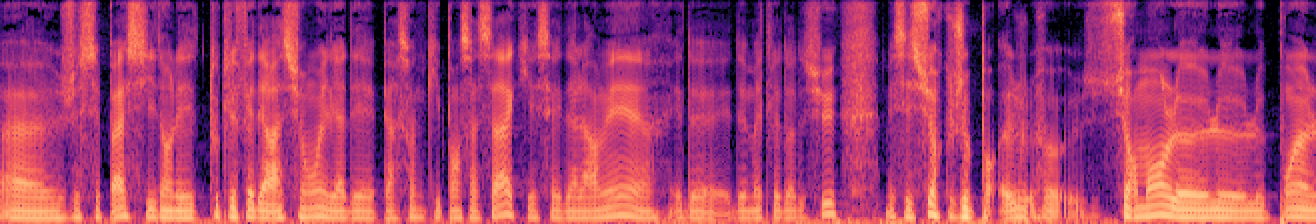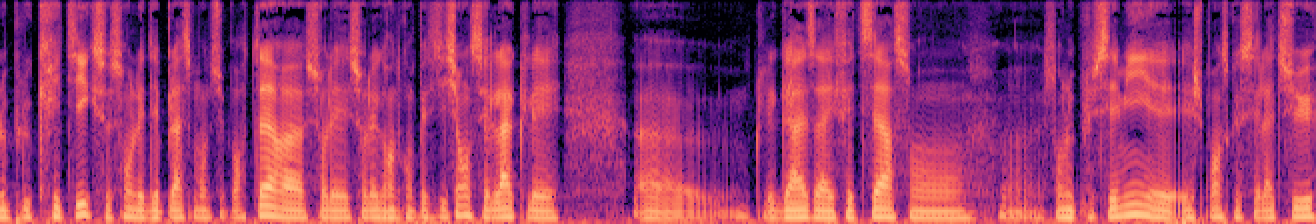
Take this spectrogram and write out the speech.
euh, je ne sais pas si dans les, toutes les fédérations, il y a des personnes qui pensent à ça, qui essayent d'alarmer euh, et de, de, mettre le doigt dessus. Mais c'est sûr que je, sûrement le, le, le, point le plus critique, ce sont les déplacements de supporters euh, sur, les, sur les grandes compétitions. C'est là que les, euh, que les gaz à effet de serre sont, sont le plus émis et, et je pense que c'est là-dessus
